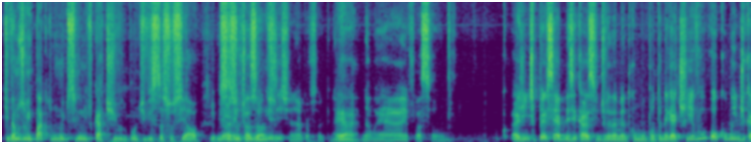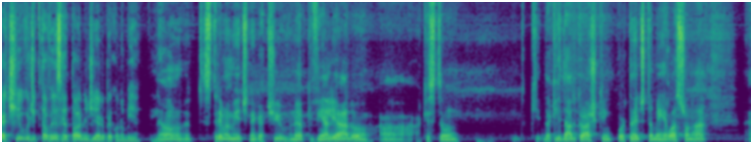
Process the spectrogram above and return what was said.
tivemos um impacto muito significativo do ponto de vista social e nesses últimos anos. que existe, né, professor? Que não, é. é. não é a inflação a gente percebe nesse caso esse endividamento como um ponto negativo ou como um indicativo de que talvez retorne dinheiro para a economia? Não, extremamente negativo, né? Porque vem aliado à questão daquele dado que eu acho que é importante também relacionar, é,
